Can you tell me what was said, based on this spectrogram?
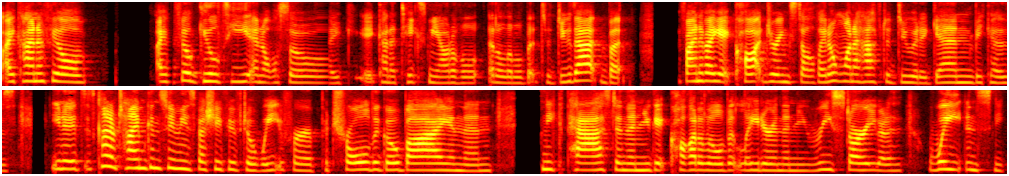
I kind of feel I feel guilty and also like it kind of takes me out of it a little bit to do that, but I find if I get caught during stealth, I don't want to have to do it again because you know, it's it's kind of time consuming especially if you have to wait for a patrol to go by and then sneak past and then you get caught a little bit later and then you restart, you got to wait and sneak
